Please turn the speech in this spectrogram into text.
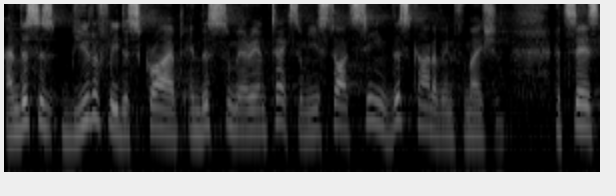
And this is beautifully described in this Sumerian text. And when you start seeing this kind of information, it says,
